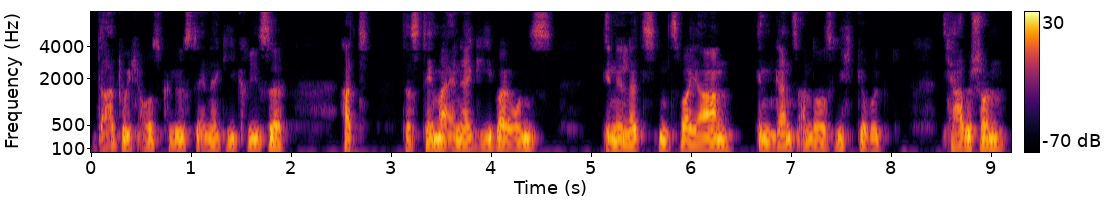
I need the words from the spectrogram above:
dadurch ausgelöste Energiekrise hat das Thema Energie bei uns in den letzten zwei Jahren in ganz anderes Licht gerückt. Ich habe schon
